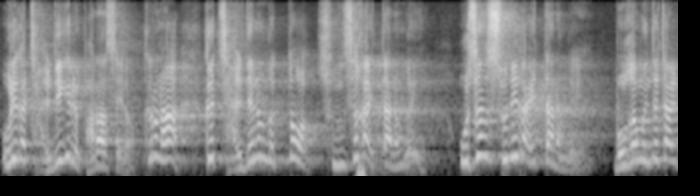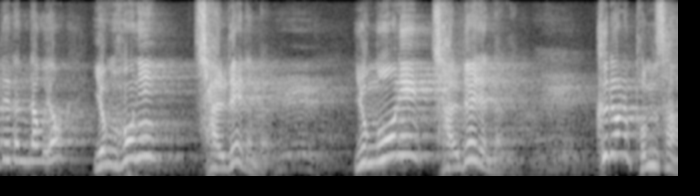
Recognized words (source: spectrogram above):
우리가 잘 되기를 바라세요. 그러나 그 잘 되는 것도 순서가 있다는 거예요. 우선순위가 있다는 거예요. 뭐가 먼저 잘 돼야 된다고요? 영혼이 잘 돼야 된다 영혼이 잘 돼야 된다 그리고는 범사.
